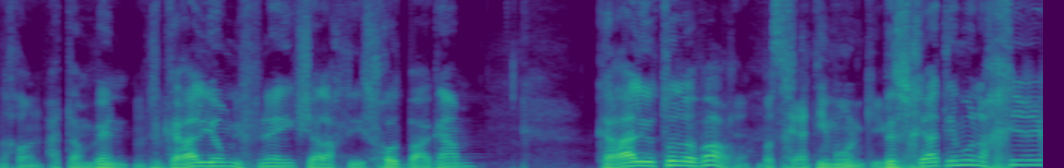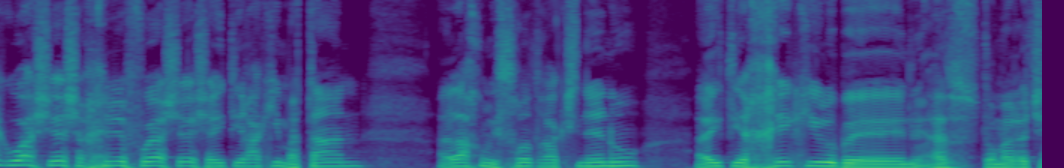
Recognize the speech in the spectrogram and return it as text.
נכון. אתה מבין? זה קרה לי יום לפני, כשהלכתי לשחות באגם, קרה לי אותו דבר. כן, בשחיית אימון, כאילו. בשחיית אימון הכי רגועה שיש, הכי כן. רפואה שיש, הייתי רק עם מתן, הלכנו לשחות רק שנינו, הייתי הכי כאילו ב... כן. אז זאת אומרת ש...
